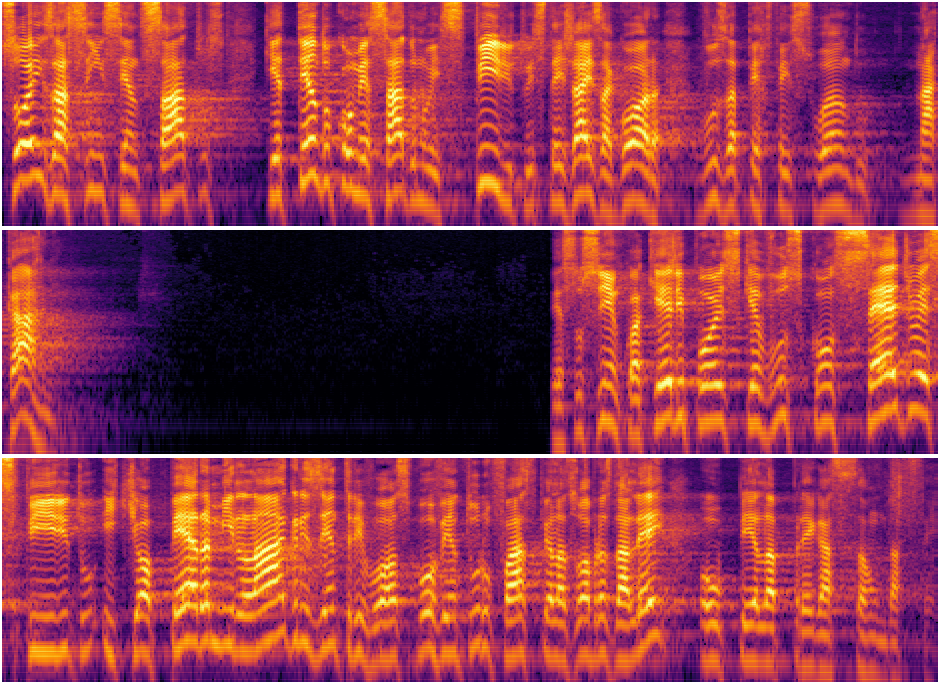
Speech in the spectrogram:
Sois assim sensatos que, tendo começado no espírito, estejais agora vos aperfeiçoando na carne? Verso 5: Aquele, pois, que vos concede o Espírito e que opera milagres entre vós, porventura o faz pelas obras da lei ou pela pregação da fé.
